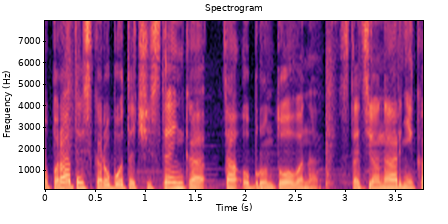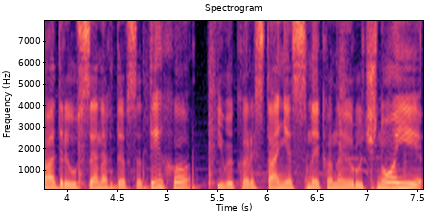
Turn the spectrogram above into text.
Операторська робота чистенька та обґрунтована. Стаціонарні кадри у сценах, де все тихо, і використання смиканої ручної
